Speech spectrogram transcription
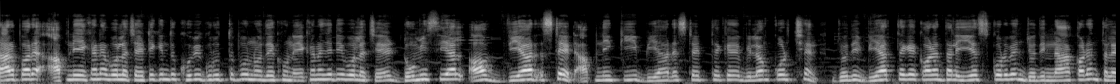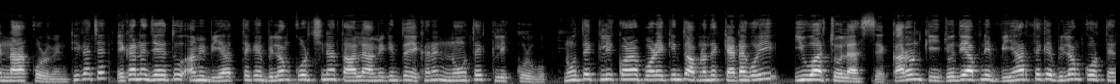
তারপরে আপনি এখানে বলেছে, এটি কিন্তু খুবই গুরুত্বপূর্ণ, দেখুন, এখানে যেটি বলেছে ডোমিসিয়াল অফ বিহার স্টেট আপনি কি বিহার স্টেট থেকে বিলং করছেন? যদি বিহার থেকে করেন, তাহলে ইয়েস করবেন, যদি না করেন, তাহলে না করবেন, ঠিক আছে? এখানে যেহেতু আমি বিহার থেকে বিলং করছি না, তাহলে আমি কিন্তু এখানে নোতে ক্লিক করব। নোতে ক্লিক করার পরে কিন্তু আপনাদের ক্যাটাগরি ইউআর চলে আসছে। কারণ কি, যদি আপনি বিহার থেকে বিলং করতেন,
